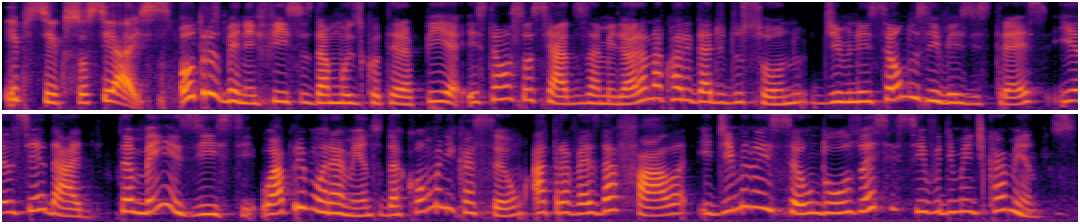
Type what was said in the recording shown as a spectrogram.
e psicossociais. Outros benefícios da musicoterapia estão associados à melhora na qualidade do sono, diminuição dos níveis de estresse e ansiedade. Também existe o aprimoramento da comunicação através da fala e diminuição do uso excessivo de medicamentos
